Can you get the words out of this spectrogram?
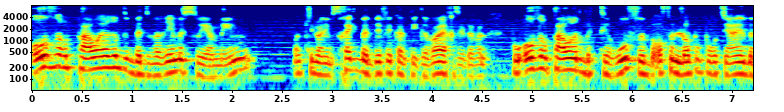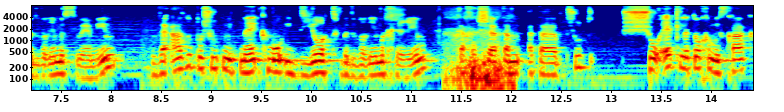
overpowered בדברים מסוימים, כאילו אני משחק בדיפיקלטי גבוה יחסית, אבל הוא overpowered בטירוף ובאופן לא פרופורציונלי בדברים מסוימים, ואז הוא פשוט מתנהג כמו אידיוט בדברים אחרים, ככה שאתה אתה פשוט שועט לתוך המשחק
